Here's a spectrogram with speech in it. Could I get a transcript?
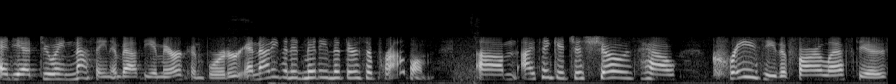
and yet doing nothing about the American border, and not even admitting that there's a problem. Um, I think it just shows how crazy the far left is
